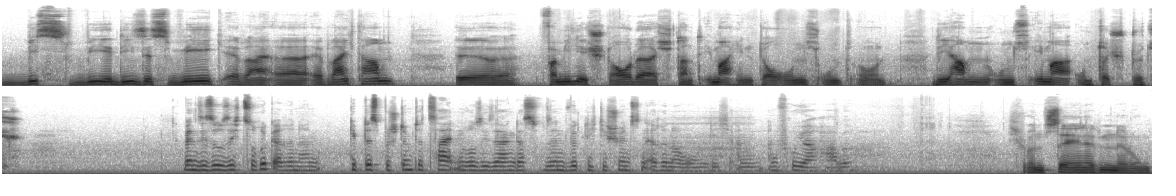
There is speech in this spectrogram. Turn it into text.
bis wir dieses Weg erreicht haben, Familie Stauder stand immer hinter uns und, und die haben uns immer unterstützt. Wenn Sie so sich zurückerinnern, gibt es bestimmte Zeiten, wo Sie sagen, das sind wirklich die schönsten Erinnerungen, die ich an, an früher habe? Schönste Erinnerung.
